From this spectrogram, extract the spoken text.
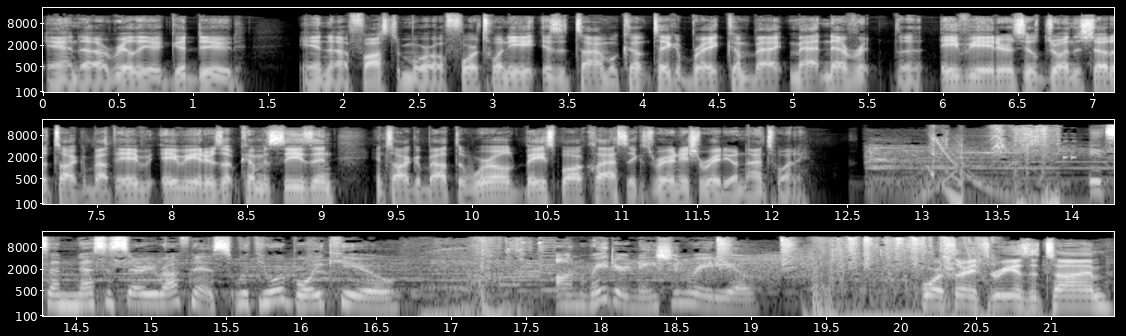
and uh, really a good dude in uh, Foster Moreau. 428 is the time. We'll come take a break, come back. Matt Neverett, the Aviators, he'll join the show to talk about the Avi- Aviators' upcoming season and talk about the World Baseball Classics. Raider Nation Radio 920. It's Unnecessary Roughness with your boy Q on Raider Nation Radio. 433 is the time.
